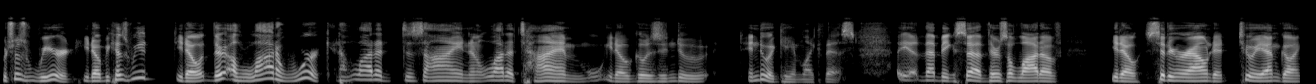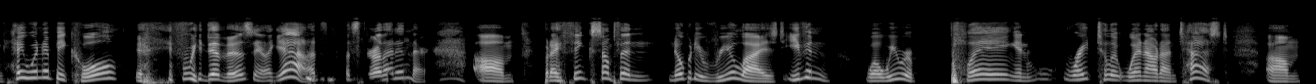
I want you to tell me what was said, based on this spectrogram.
which was weird, you know, because we had, you know, there a lot of work and a lot of design and a lot of time, you know, goes into into a game like this. That being said, there's a lot of you know, sitting around at 2 a.m. going, "Hey, wouldn't it be cool if we did this?" And you're like, "Yeah, let's let's throw that in there." Um, but I think something nobody realized, even while we were playing and right till it went out on test, um,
